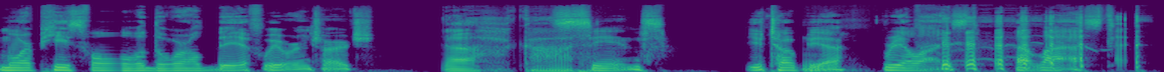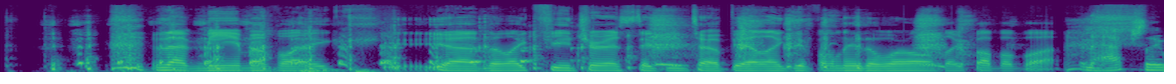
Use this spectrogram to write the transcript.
more peaceful would the world be if we were in charge? Oh God. scenes. Utopia mm. realized at last. that meme of like, yeah, the like futuristic utopia, like if only the world, like blah blah blah. And actually,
